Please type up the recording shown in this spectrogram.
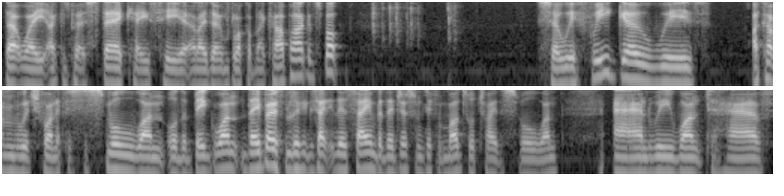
That way I can put a staircase here and I don't block up that car parking spot. So if we go with, I can't remember which one, if it's the small one or the big one. They both look exactly the same, but they're just from different mods. We'll try the small one. And we want to have,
